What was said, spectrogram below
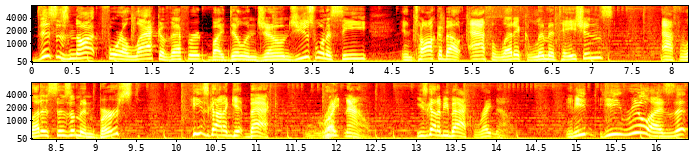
This is not for a lack of effort by Dillon Jones. You just want to see and talk about athletic limitations, athleticism, and burst. He's got to get back right now. He's got to be back right now. And he he realizes it.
